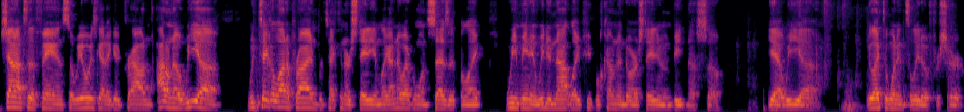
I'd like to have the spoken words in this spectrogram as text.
shout out to the fans. So we always got a good crowd. And I don't know, we uh we take a lot of pride in protecting our stadium. Like I know everyone says it, but like we mean it. We do not like people coming into our stadium and beating us. So yeah, we uh we like to win in Toledo for sure.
